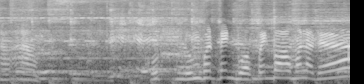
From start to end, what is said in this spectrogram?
เอาเอาขุดหลุมคนเป็นบวกเป็นบอมาแล้วเด้อ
